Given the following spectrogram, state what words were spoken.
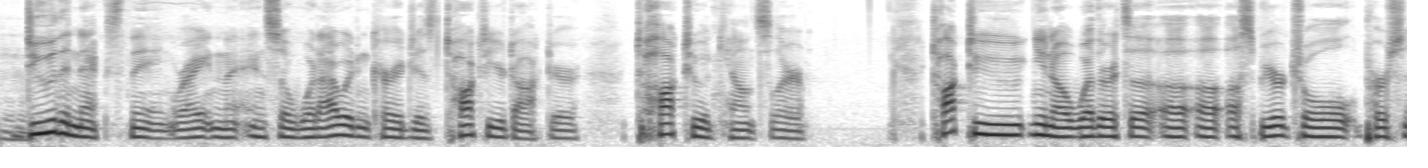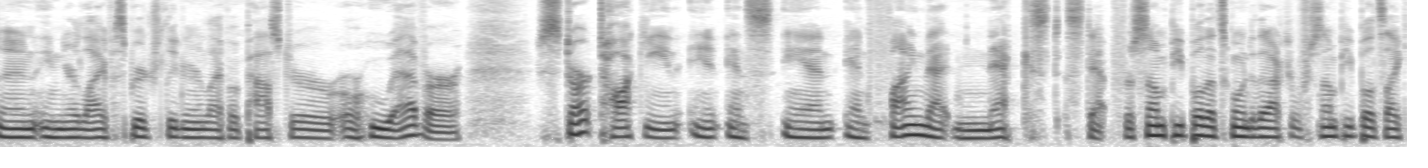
Mm-hmm. do the next thing, right? And and so what I would encourage is talk to your doctor, talk to a counselor, talk to you know whether it's a a, a spiritual person in your life, a spiritual leader in your life, a pastor or whoever. Start talking and and and and find that next step. For some people, that's going to the doctor. For some people, it's like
